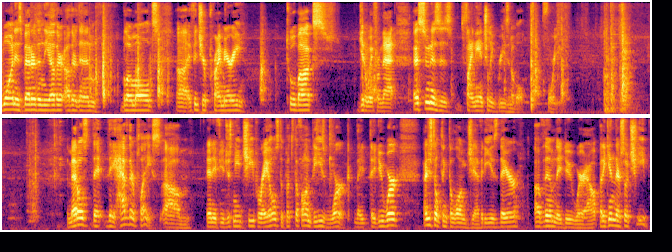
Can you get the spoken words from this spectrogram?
one is better than the other, other than blow molds. Uh, if it's your primary toolbox, get away from that as soon as is financially reasonable for you. The metals, they, they have their place. Um, and if you just need cheap rails to put stuff on, these work. They, they do work. I just don't think the longevity is there of them. They do wear out. But again, they're so cheap,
